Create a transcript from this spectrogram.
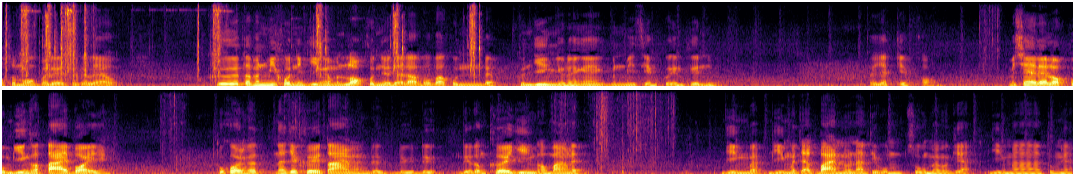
กสโมกไปเลยซะก็แล้ว คือถ้ามันมีคนจริงๆอะมันล็อกคุณอยู่ได้แล้วเพราะว่าคุณแบบคุณยิงอยู่ไหนไง มันมีเสียงปืนขึ้นอยู่ก็อยากเก็บของ ไม่ใช่อะไรหรอกผมยิงเขาตายบ่อย ทุกคนก็น่าจะเคยตายมั้งเดี๋ยวเดี๋ยวเดี๋ยวเดี๋ยวต้องเคยยิงเขาบ้างแหละ ยิงแบบยิงมาจากบ้านนู้นน่ะที่ผมซูมไปเมื่อกี้ยิงมาตรงเนี้ย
